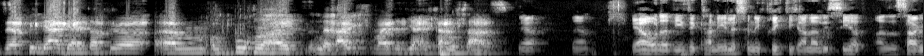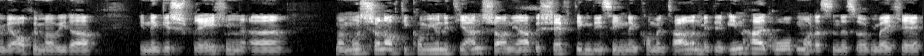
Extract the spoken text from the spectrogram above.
sehr viel Lehrgeld dafür ähm, und buchen halt eine Reichweite, die eigentlich gar nicht da ist. Ja. Ja. ja, oder diese Kanäle sind nicht richtig analysiert. Also das sagen wir auch immer wieder in den Gesprächen. Äh, man muss schon auch die Community anschauen. Ja, beschäftigen die sich in den Kommentaren mit dem Inhalt oben oder sind es irgendwelche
